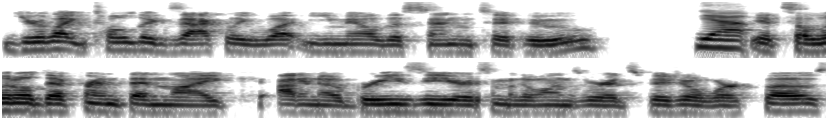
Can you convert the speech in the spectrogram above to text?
You're like told exactly what email to send to who. Yeah. It's a little different than like, I don't know, Breezy or some of the ones where it's visual workflows.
